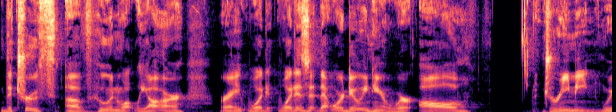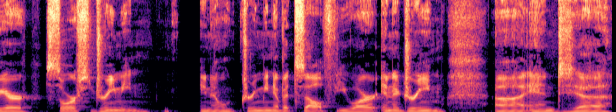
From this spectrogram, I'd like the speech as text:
the truth of who and what we are. Right? What what is it that we're doing here? We're all dreaming. We are source dreaming. You know, dreaming of itself. You are in a dream, uh, and uh,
